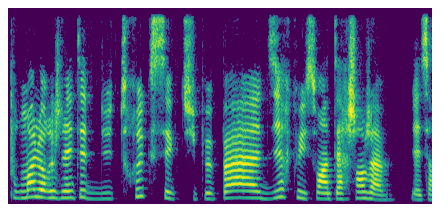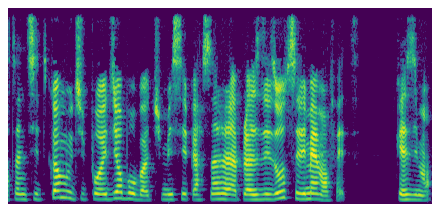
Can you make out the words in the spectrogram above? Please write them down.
Pour moi, l'originalité du truc, c'est que tu peux pas dire qu'ils sont interchangeables. Il y a certaines sitcoms où tu pourrais dire, bon, bah, tu mets ces personnages à la place des autres, c'est les mêmes en fait, quasiment.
